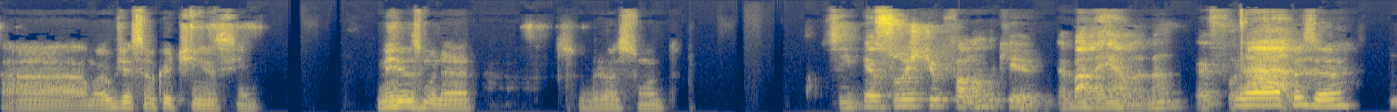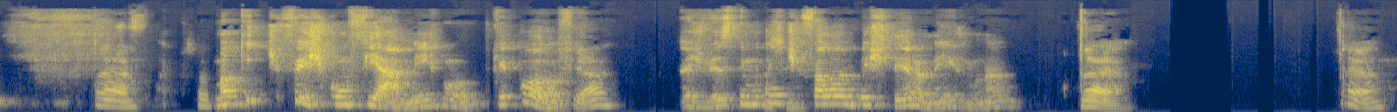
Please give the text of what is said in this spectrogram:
a maior objeção que eu tinha, assim, mesmo, né, sobre o assunto. Sim, pessoas tipo falando que é balela, né? É furada. É, pois é. é. Mas o que te fez confiar mesmo? Porque, pô, confiar? às vezes tem muita assim. gente que fala besteira mesmo, né? É. É.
